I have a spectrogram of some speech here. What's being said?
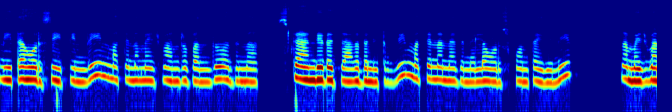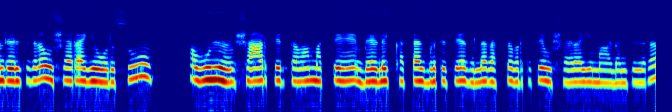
ನೀಟಾಗಿ ಒರೆಸಿ ಇಟ್ಟೀನಿ ರೀ ಮತ್ತು ನಮ್ಮ ಯಜಮಾನ್ರು ಬಂದು ಅದನ್ನು ಸ್ಟ್ಯಾಂಡ್ ಇಡೋ ಜಾಗದಲ್ಲಿ ಇಟ್ರು ರೀ ಮತ್ತು ನಾನು ಅದನ್ನೆಲ್ಲ ಒರೆಸ್ಕೊತಾ ಇದ್ದೀನಿ. ನಮ್ಮ ಯಜಮಾನ್ರು ಹೇಳ್ತಿದ್ದಾರೆ ಹುಷಾರಾಗಿ ಒರೆಸು. ಅವು ಶಾರ್ಪ್ ಇರ್ತಾವೆ, ಮತ್ತು ಬೆರಳಿಗೆ ಕಟ್ಟಾಗಿಬಿಡ್ತೈತೆ ಅದೆಲ್ಲ ರಕ್ತ ಬರ್ತೈತೆ, ಹುಷಾರಾಗಿ ಮಾಡಂತಿದ್ದಾರೆ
